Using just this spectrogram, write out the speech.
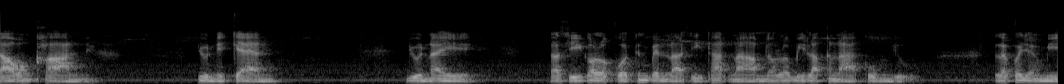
ดาวอังคารเนี่ยอยู่ในแกน อยู่ในราศีกรกฎซึ่งเป็นราศีธาตุน้ำนะแล้วมีลัคนากุมอยู่ แล้วก็ยังมี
